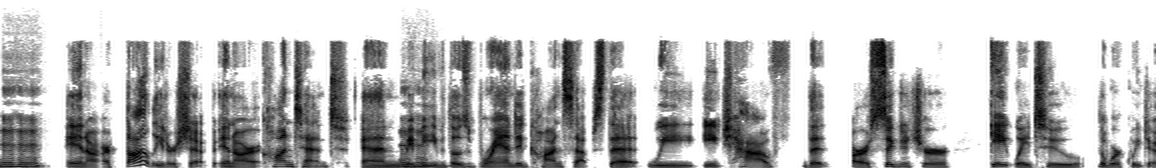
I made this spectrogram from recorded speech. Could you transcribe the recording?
mm-hmm. in our thought leadership, in our content, and mm-hmm. maybe even those branded concepts that we each have that a signature gateway to the work we do.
